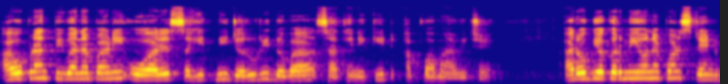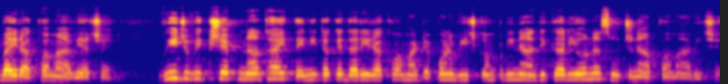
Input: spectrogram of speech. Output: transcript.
આ ઉપરાંત પીવાના પાણી, ઓઆરએસ સહિતની જરૂરી દવા સાથેની કીટ આપવામાં આવી છે. આરોગ્ય કર્મીઓને પણ સ્ટેન્ડ બાય રાખવામાં આવ્યા છે. વીજ વિક્ષેપ ન થાય તેની તકેદારી રાખવા માટે પણ વીજ કંપનીના અધિકારીઓને સૂચના આપવામાં આવી છે.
